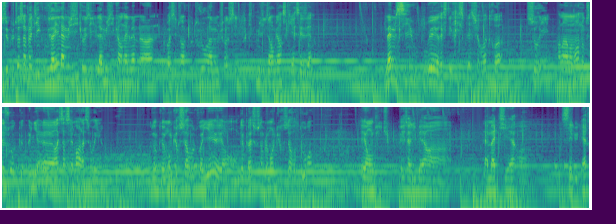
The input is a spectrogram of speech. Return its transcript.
C'est plutôt sympathique. Vous avez la musique aussi. La musique en elle-même, euh, c'est un peu toujours la même chose. C'est une petite musique d'ambiance qui est assez zen. Même si vous pouvez rester crispé sur votre souris pendant un moment. Donc ça joue euh, essentiellement à la souris. Hein. Donc euh, mon curseur, vous le voyez, et on déplace tout simplement le curseur autour. Et on clique. Et ça libère la matière cellulaire.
